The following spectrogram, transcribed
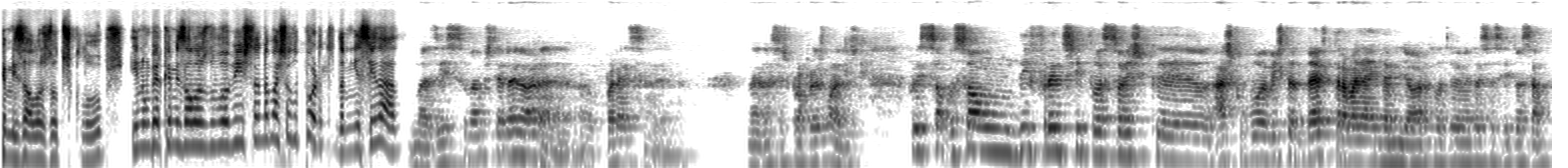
camisolas de outros clubes e não ver camisolas do Boa Vista na Baixa do Porto, da minha cidade. Mas isso vamos ter agora, parece, nessas próprias lojas. Por isso são, são, diferentes situações que acho que o Boa Vista deve trabalhar ainda melhor relativamente a essa situação.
